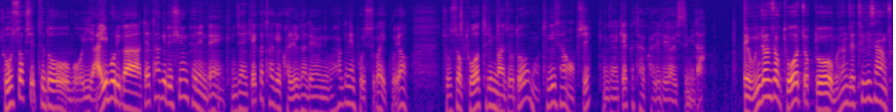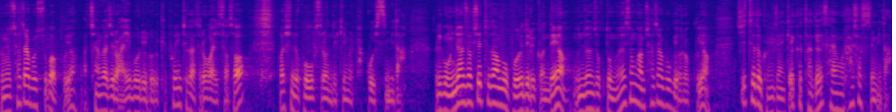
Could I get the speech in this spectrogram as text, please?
조수석 시트도 뭐 이 아이보리가 떼타기도 쉬운 편인데 굉장히 깨끗하게 관리가 되어 있는 걸 확인해 볼 수가 있고요. 조수석 도어 트림마저도 뭐 특이사항 없이 굉장히 깨끗하게 관리되어 있습니다. 네, 운전석 도어 쪽도 뭐 현재 특이사항 전혀 찾아볼 수가 없고요. 마찬가지로 아이보리로 이렇게 포인트가 들어가 있어서 훨씬 더 고급스러운 느낌을 받고 있습니다. 그리고 운전석 시트도 한번 보여드릴 건데요. 운전석도 뭐 훼손감 찾아보기 어렵고요. 시트도 굉장히 깨끗하게 사용을 하셨습니다.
